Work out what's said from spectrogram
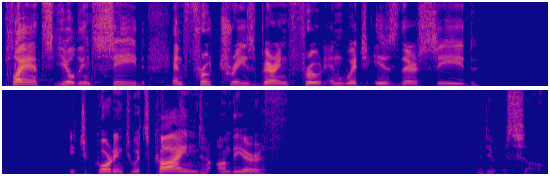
plants yielding seed, and fruit trees bearing fruit in which is their seed, each according to its kind on the earth. And it was so.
